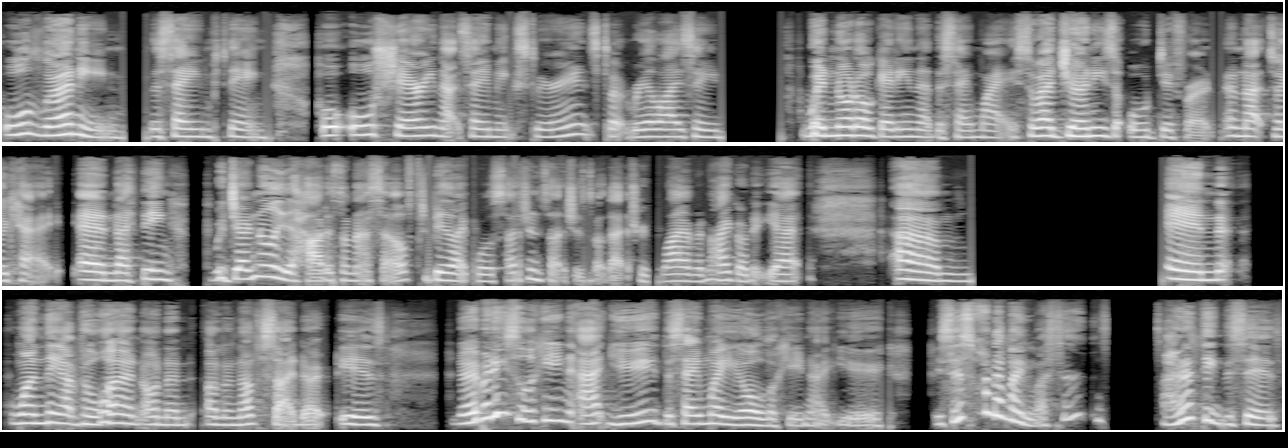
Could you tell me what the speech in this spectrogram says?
all learning the same thing or all sharing that same experience, but realizing we're not all getting there the same way. So our journeys are all different and that's okay. And I think we're generally the hardest on ourselves to be like, well, such and such has got that trick. Why haven't I got it yet? Um, and one thing I've learned on an, on another side note is nobody's looking at you the same way you're looking at you. Is this one of my lessons? I don't think this is.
